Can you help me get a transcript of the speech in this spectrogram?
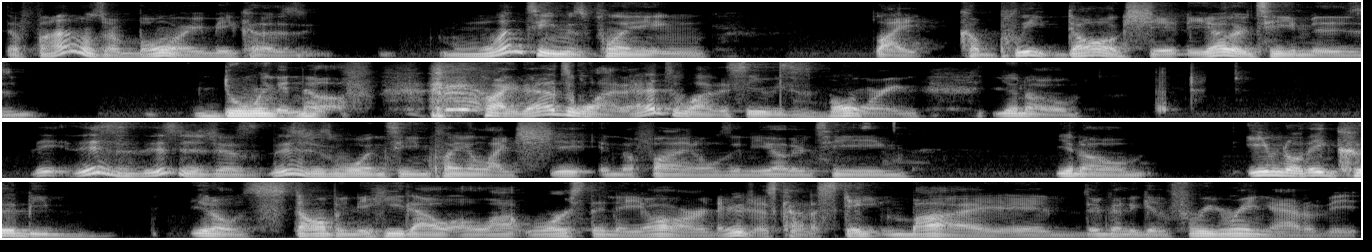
The finals are boring because one team is playing like complete dog shit. The other team is doing enough. like that's why that's why the series is boring. You know, this is this is just this is just one team playing like shit in the finals, and the other team, you know, even though they could be, you know, stomping the Heat out a lot worse than they are, they're just kind of skating by, and they're gonna get a free ring out of it.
